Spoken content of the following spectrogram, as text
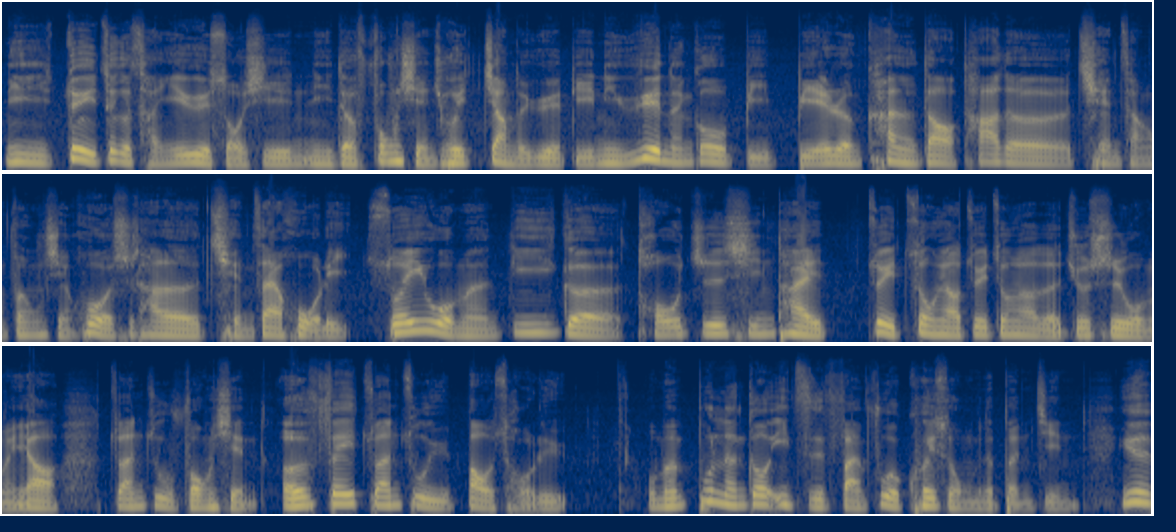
你对这个产业越熟悉，你的风险就会降得越低，你越能够比别人看得到它的潜藏风险，或者是它的潜在获利。所以，我们第一个投资心态最重要、最重要的就是我们要专注风险，而非专注于报酬率。我们不能够一直反复的亏损我们的本金，因为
